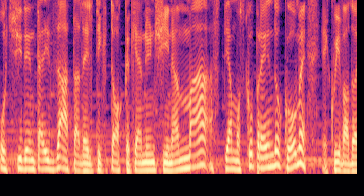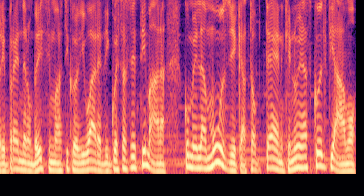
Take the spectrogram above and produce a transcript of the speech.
occidentalizzata del TikTok che hanno in Cina, ma stiamo scoprendo come, e qui vado a riprendere un bellissimo articolo di Wired di questa settimana, come la musica top 10 che noi ascoltiamo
